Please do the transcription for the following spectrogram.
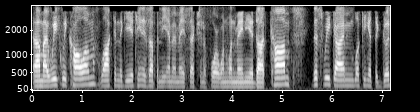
Uh, my weekly column, Locked in the Guillotine, is up in the MMA section of 411mania.com. This week I'm looking at the good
